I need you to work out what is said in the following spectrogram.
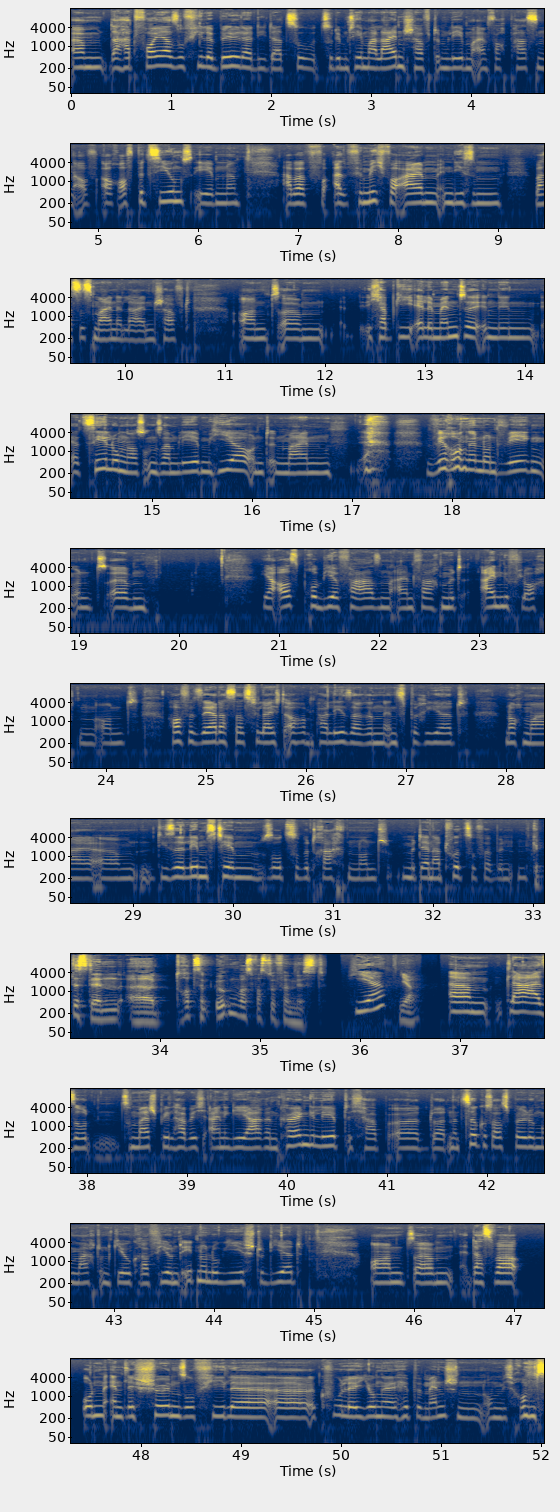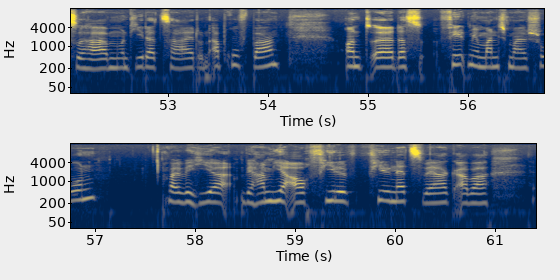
ähm, da hat Feuer so viele Bilder, die dazu zu dem Thema Leidenschaft im Leben einfach passen, auf, auch auf Beziehungsebene. Aber also für mich vor allem in diesem, was ist meine Leidenschaft? Und ähm, ich habe die Elemente in den Erzählungen aus unserem Leben hier und in meinen Wirrungen und Wegen und ähm, ja, Ausprobierphasen einfach mit eingeflochten und hoffe sehr, dass das vielleicht auch ein paar Leserinnen inspiriert, nochmal ähm, diese Lebensthemen so zu betrachten und mit der Natur zu verbinden. Gibt es denn äh, trotzdem irgendwas, was du vermisst? Hier? Ja. Ähm, klar, also zum Beispiel habe ich einige Jahre in Köln gelebt. Ich habe äh, dort eine Zirkusausbildung gemacht und Geografie und Ethnologie studiert. Und ähm, das war unendlich schön, so viele äh, coole, junge, hippe Menschen um mich rum zu haben und jederzeit und abrufbar. Und äh, das fehlt mir manchmal schon, weil wir hier, wir haben hier auch viel, viel Netzwerk, aber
